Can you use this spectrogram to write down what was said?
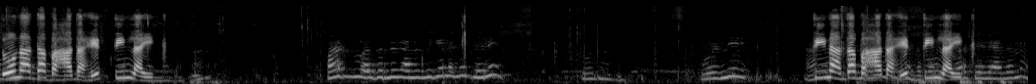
दोन आता पाहत आहेत, तीन लाईक तीन आता पाहत आहेत तीन लाईक ते आलं ना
